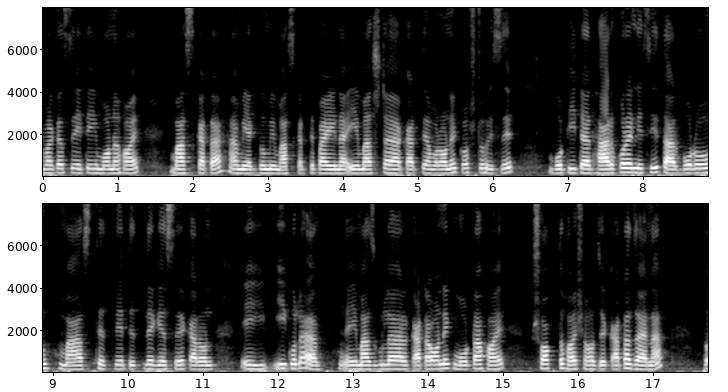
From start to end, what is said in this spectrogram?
আমার কাছে এটাই মনে হয়, মাছ কাটা। আমি একদমই মাছ কাটতে পারি না। এই মাছটা কাটতে আমার অনেক কষ্ট হয়েছে। বটিটা ধার করে নিছি, তারপরও মাছ থেতলে তেতলে গেছে, কারণ এই ইগুলা, এই মাছগুলার কাটা অনেক মোটা হয়, শক্ত হয়, সহজে কাটা যায় না। তো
